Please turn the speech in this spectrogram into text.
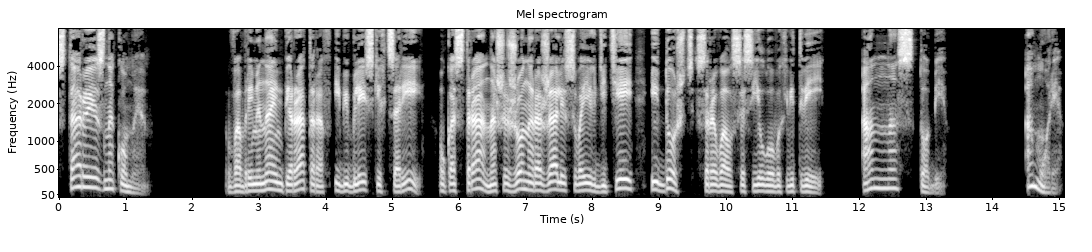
Старые знакомые. Во времена императоров и библейских царей у костра наши жены рожали своих детей, и дождь срывался с еловых ветвей. Анна Стоби. О море.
